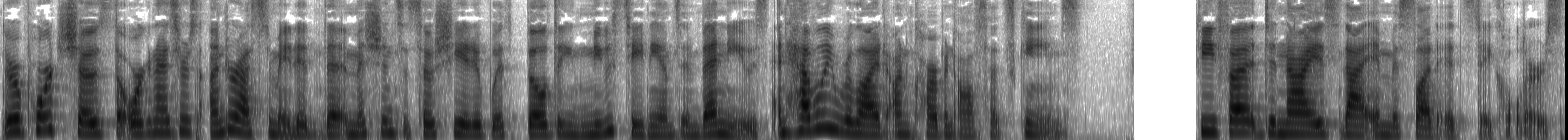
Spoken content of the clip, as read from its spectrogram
The report shows the organizers underestimated the emissions associated with building new stadiums and venues and heavily relied on carbon offset schemes. FIFA denies that it misled its stakeholders.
